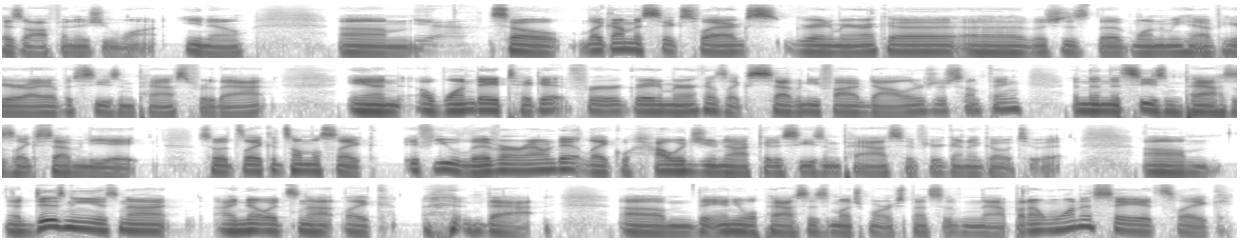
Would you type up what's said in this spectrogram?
as often as you want. You know, um, Yeah. so like I'm a Six Flags Great America, uh, which is the one we have here. I have a season pass for that, and a one day ticket for Great America is like seventy five dollars or something, and then the season pass is like seventy eight. So it's like it's almost like if you live around it, like how would you not get a season pass if you're going to go to it? Um, now Disney is not. I know it's not like that. Um, the annual pass is much more expensive than that, but I want to say it's like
